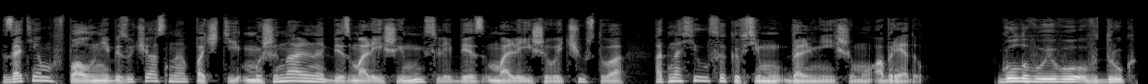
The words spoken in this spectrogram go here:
затем вполне безучастно, почти машинально, без малейшей мысли, без малейшего чувства относился ко всему дальнейшему обряду. Голову его вдруг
